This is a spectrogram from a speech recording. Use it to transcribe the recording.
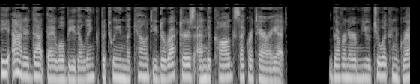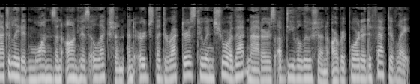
He added that they will be the link between the county directors and the COG Secretariat. Governor Mutua congratulated Mwanzia on his election and urged the directors to ensure that matters of devolution are reported effectively.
